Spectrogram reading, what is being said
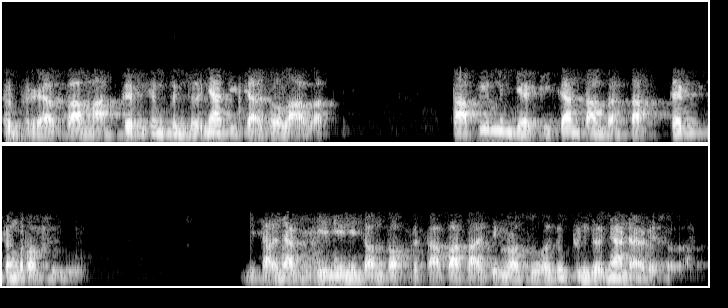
beberapa mager yang bentuknya tidak solawat. Tapi menjadikan tambah tasdek teng Rasulullah. Misalnya begini, ini contoh betapa takzim Rasulullah itu bentuknya tidak harus solawat.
